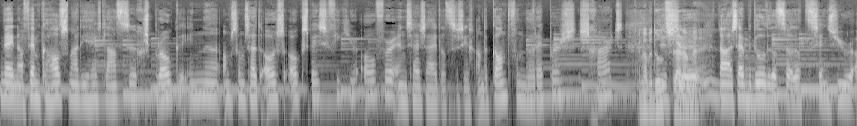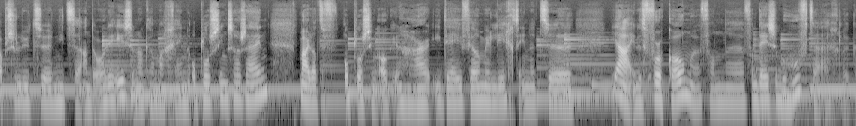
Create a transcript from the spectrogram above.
Nee, nou Femke Halsema die heeft laatst eh, gesproken in eh, Amsterdam Zuidoost... ook specifiek hierover. En zij zei dat ze zich aan de kant van de rappers schaart. En wat bedoelt Dus, ze daar dan eh, mee? Nou, zij bedoelde dat, ze, dat censuur absoluut niet aan de orde is en ook helemaal geen oplossing zou zijn. Maar dat de oplossing ook in haar idee veel meer ligt in het, ja, in het voorkomen van, van deze behoefte eigenlijk.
